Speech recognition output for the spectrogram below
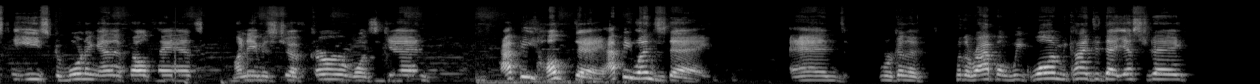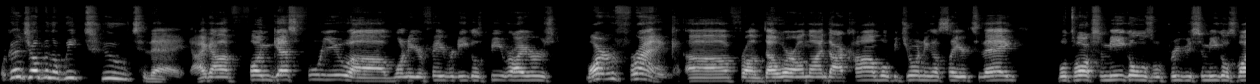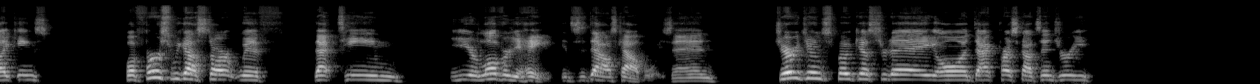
NFC East. Good morning, NFL fans. My name is Jeff Kerr. Once again, happy hump day. Happy Wednesday. And we're going to put a wrap on week one. We kind of did that yesterday. We're going to jump into week two today. I got a fun guest for you. Uh, one of your favorite Eagles beat writers, Martin Frank uh, from DelawareOnline.com, will be joining us later today. We'll talk some Eagles. We'll preview some Eagles Vikings. But first, we got to start with that team you love or you hate. It's the Dallas Cowboys. And Jerry Jones spoke yesterday on Dak Prescott's injury.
